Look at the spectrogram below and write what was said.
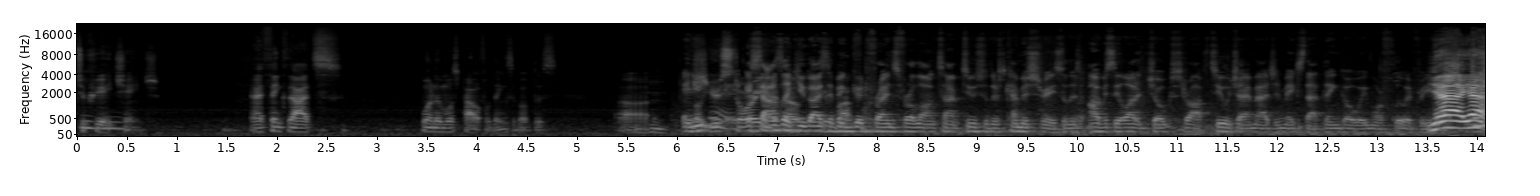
to create mm-hmm. change. And I think that's one of the most powerful things about this. Uh, And you, your story. it sounds like you guys have been good friends for a long time too. So there's chemistry. So there's obviously a lot of jokes dropped too, which I imagine makes that thing go way more fluid for you. Yeah, yeah.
